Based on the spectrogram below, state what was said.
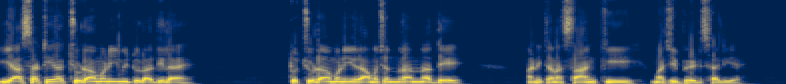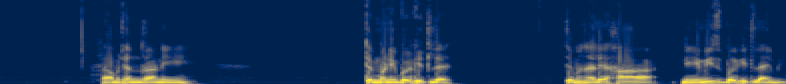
यासाठी हा चुडामणी मी तुला दिलाय तो चुडामणी रामचंद्रांना दे आणि त्यांना सांग की माझी भेट झाली आहे. रामचंद्रांनी ते मणी बघितलंय. ते म्हणाले हा नेहमीच बघितलाय मी.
